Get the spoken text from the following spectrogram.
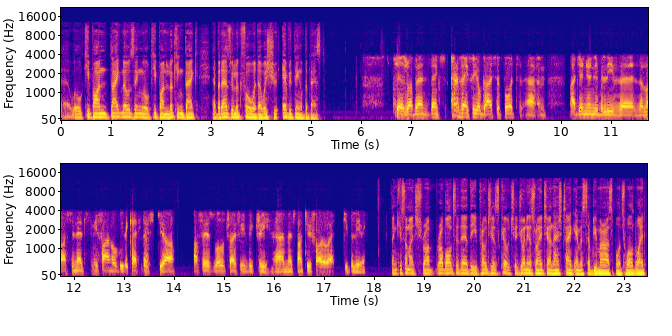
Uh, we'll keep on diagnosing, we'll keep on looking back. Uh, but as we look forward, I wish you everything of the best. Cheers, Robin. Thanks, thanks for your guys' support. Um, I genuinely believe the, the loss in that semi final will be the catalyst to our, our first World Trophy victory. Um, it's not too far away. Keep believing. Thank you so much, Rob. Rob Walter there, the Proteas coach, uh, joining us right here on hashtag MSW Marawa Sports Worldwide.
